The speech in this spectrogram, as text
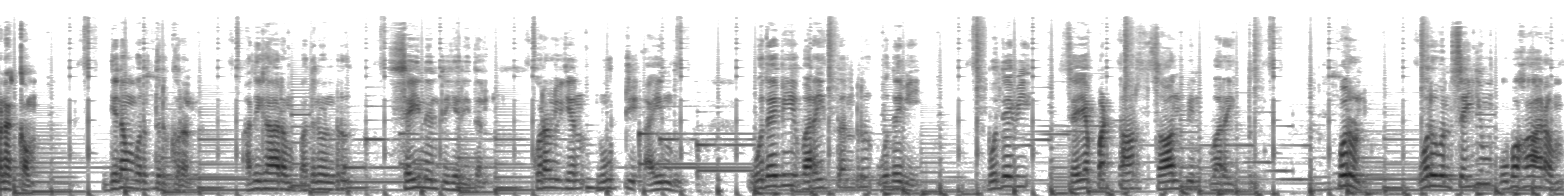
வணக்கம். தினம் ஒரு திருக்குறள். அதிகாரம் பதினொன்று செய் நன்றி எறிதல். குரல் எண் நூற்றி ஐந்து. உதவி வரைத்தன்று உதவி உதவி செய்யப்பட்டார் சால்வின் வரைத்து. பொருள் ஒருவன் செய்யும் உபகாரம்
